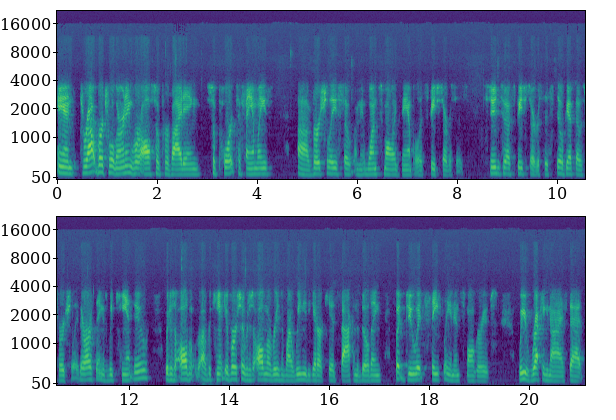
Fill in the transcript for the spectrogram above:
And throughout virtual learning, we're also providing support to families uh, virtually. So, I mean, one small example is speech services. Students who have speech services still get those virtually. There are things we can't do, which is all uh, we can't do virtually, which is all the reason why we need to get our kids back in the building, but do it safely and in small groups. We recognize that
